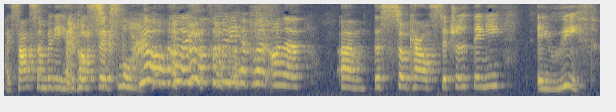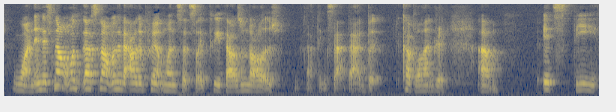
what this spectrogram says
I saw somebody had I posted six more. No, but I saw somebody had put on a um the SoCal Stitcher thingy a wreath one, and it's not one. That's not one of the out of print ones. That's like three thousand dollars. Nothing's that bad, but a couple hundred. Um, it's the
